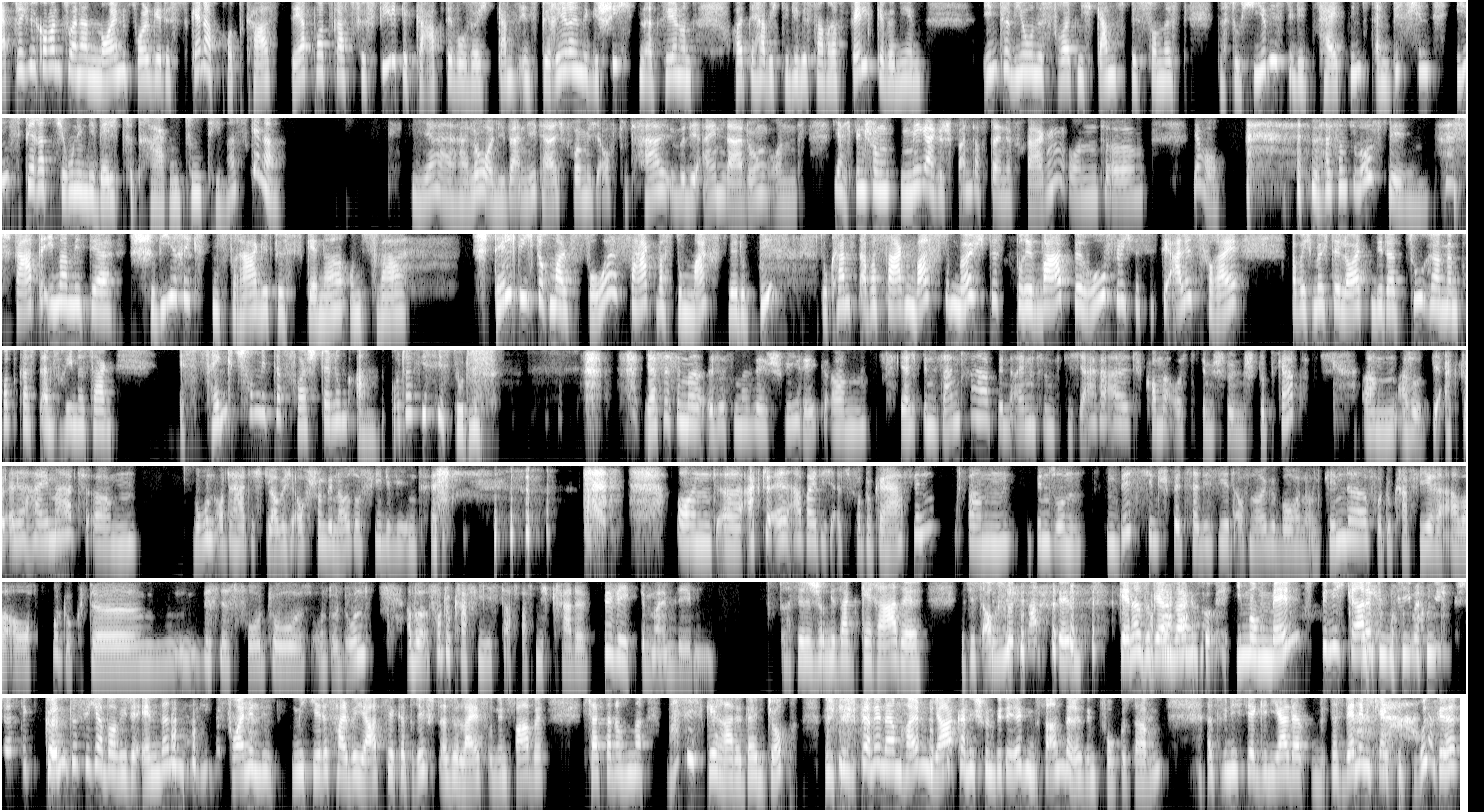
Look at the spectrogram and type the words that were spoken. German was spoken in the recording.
Herzlich willkommen zu einer neuen Folge des Scanner Podcasts, der Podcast für vielbegabte, wo wir euch ganz inspirierende Geschichten erzählen. Und heute habe ich die liebe Sandra Felke bei mir im Interview und es freut mich ganz besonders, dass du hier bist, dir die Zeit nimmst, ein bisschen Inspiration in die Welt zu tragen zum Thema Scanner. Ja, hallo, liebe Anita. Ich freue mich auch total über die Einladung und ja, ich bin schon mega gespannt auf deine Fragen und äh, ja, lass uns loslegen. Ich starte immer mit der schwierigsten Frage für Scanner und zwar, stell dich doch mal vor, sag, was du machst, wer du bist. Du kannst aber sagen, was du möchtest, privat, beruflich, das ist dir alles frei. Aber ich möchte Leuten, die da zuhören beim Podcast, einfach immer sagen, es fängt schon mit der Vorstellung an, oder? Wie siehst du das? Ja, es ist immer, es ist immer sehr schwierig. Ähm, ja, ich bin Sandra, bin 51 Jahre alt, komme aus dem schönen Stuttgart, ähm, also die aktuelle Heimat. Ähm, Wohnorte hatte ich, glaube ich, auch schon genauso viele wie Interessen. Und äh, aktuell arbeite ich als Fotografin, ähm, bin so ein ein bisschen spezialisiert auf Neugeborene und Kinder, fotografiere aber auch Produkte, Businessfotos und, und, und. Aber Fotografie ist das, was mich gerade bewegt in meinem Leben du hast ja schon gesagt, gerade. Das ist auch so ein Satz, den Scanner so gern sagen, so im Moment bin ich gerade mit dem beschäftigt, könnte sich aber wieder ändern. Meine liebe Freundin, die mich jedes halbe Jahr circa trifft, also live und in Farbe, sagt dann auch immer, was ist gerade dein Job? Weil das kann in einem halben Jahr, kann ich schon wieder irgendwas anderes im Fokus haben. Das finde ich sehr genial. Das wäre nämlich gleich die Brücke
